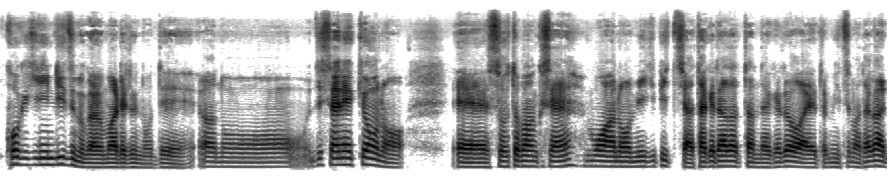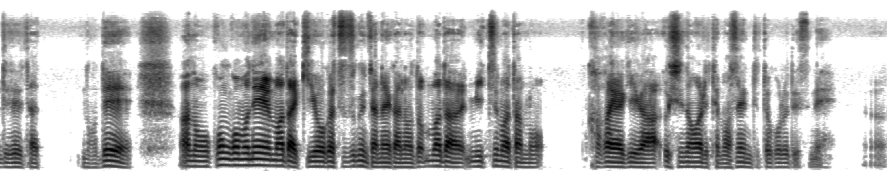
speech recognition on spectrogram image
攻撃にリズムが生まれるので、あのー、実際ね、今日の、えー、ソフトバンク戦もうあの、右ピッチャー武田だったんだけど、えっ、ー、と、三俣が出てたので、あの、今後もね、まだ起用が続くんじゃないかなと、まだ三俣の輝きが失われてませんってところですね。うん、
